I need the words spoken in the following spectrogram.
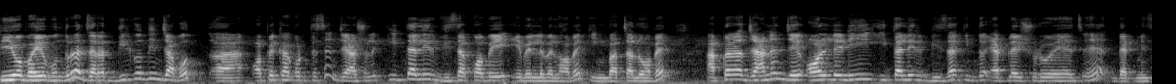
প্রিয় ভাই বন্ধুরা, যারা দীর্ঘদিন যাবৎ অপেক্ষা করতেছেন যে আসলে ইতালির ভিসা কবে অ্যাভেলেবেল হবে কিংবা চালু হবে, আপনারা জানেন যে অলরেডি ইতালির ভিসা কিন্তু অ্যাপ্লাই শুরু হয়েছে দ্যাট মিন্স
